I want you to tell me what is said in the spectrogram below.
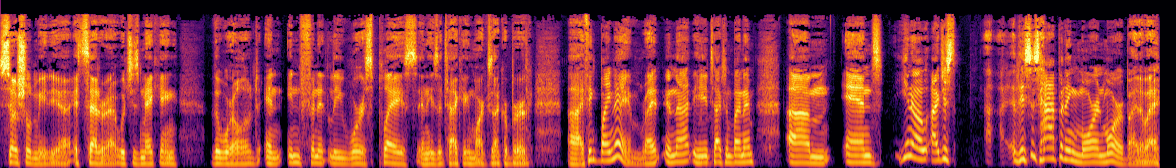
social media, etc., which is making the world an infinitely worse place. And he's attacking Mark Zuckerberg, uh, I think by name, right? In that he attacked him by name. Um, and you know, I just I- this is happening more and more, by the way,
